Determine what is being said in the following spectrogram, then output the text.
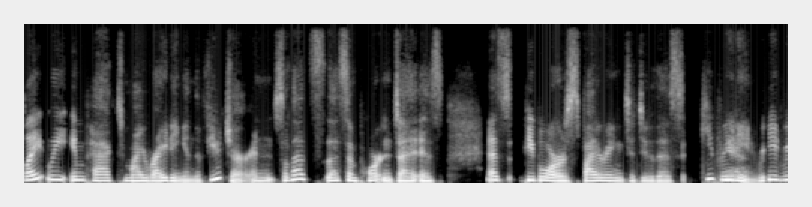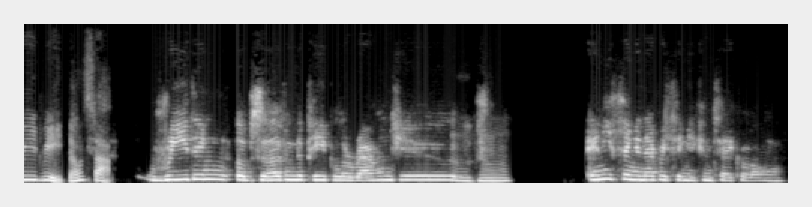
slightly impact my writing in the future. And so that's that's important as as people are aspiring to do this. Keep reading, yeah. read, read, read. Don't stop. Reading, observing the people around you, mm-hmm. anything and everything you can take along.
